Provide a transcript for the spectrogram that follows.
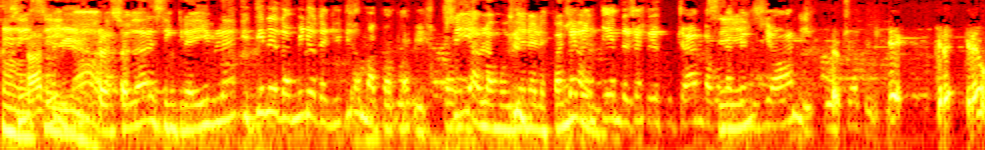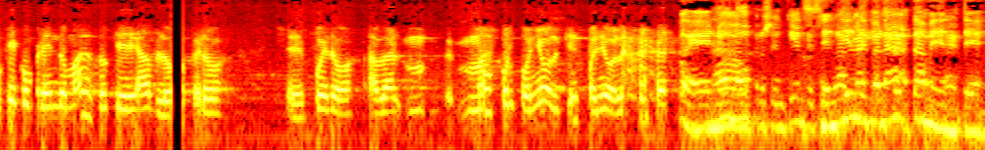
Sí, Ah, sí, sí. no, la ciudad es increíble. Y tiene dominio del idioma, por lo visto. Sí, habla muy bien el español. entiende, yo estoy escuchando con atención y escucho. Eh, cre- creo que comprendo más lo que hablo, pero eh, puedo hablar más portuñol que español. Bueno, No, no, pero se entiende. Se entiende perfectamente,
